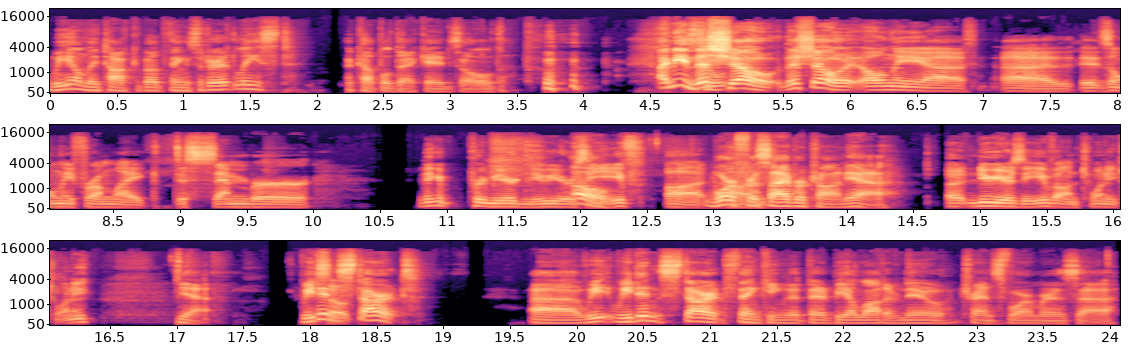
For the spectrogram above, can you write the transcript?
we only talk about things that are at least a couple decades old I mean, this So- show, this show only uh uh is only from like December. I think it premiered New Year's Oh, Eve. Uh, War for Cybertron, yeah. uh, New Year's Eve on 2020. Yeah. We didn't So- start uh we we didn't start thinking that there'd be a lot of new Transformers uh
